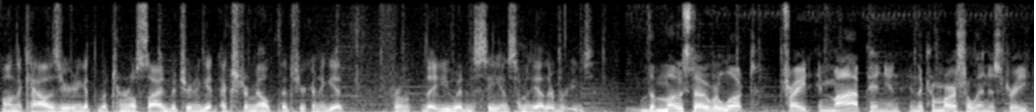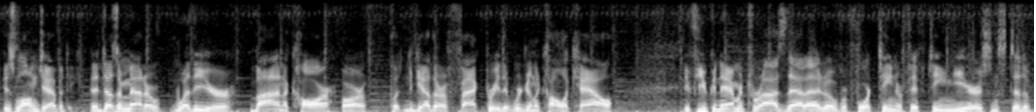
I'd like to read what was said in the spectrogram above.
on the cows, you're going to get the maternal side, but you're going to get extra milk that you're going to get from that you wouldn't see in some of the other breeds. The most overlooked trait, in my opinion, in the commercial industry is longevity. And it doesn't matter whether you're buying a car or putting together a factory that we're going to call a cow. If you can amortize that out over 14 or 15 years instead of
